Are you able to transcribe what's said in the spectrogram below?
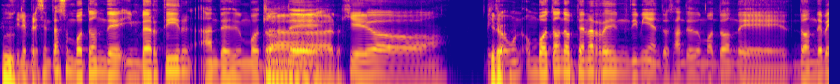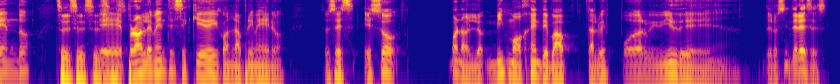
Mm. Si le presentás un botón de invertir antes de un botón Claro. de quiero. Quiero- Un, un botón de obtener rendimientos antes de un botón de dónde vendo, Sí, sí, sí. sí, eh, probablemente se quede con la primero. Entonces, eso, bueno, lo mismo gente va a tal vez poder vivir de, de los intereses.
